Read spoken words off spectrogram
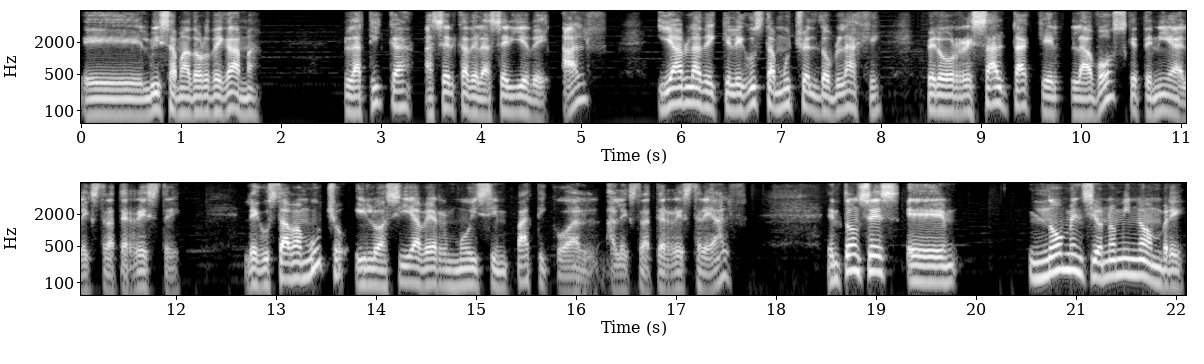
eh, Luis Amador de Gama platica acerca de la serie de Alf y habla de que le gusta mucho el doblaje, pero resalta que la voz que tenía el extraterrestre le gustaba mucho y lo hacía ver muy simpático al, extraterrestre Alf. Entonces, eh, no mencionó mi nombre,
